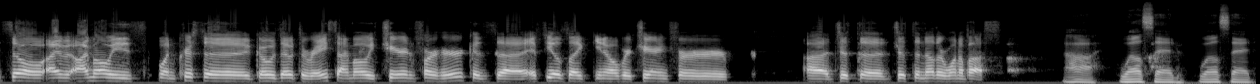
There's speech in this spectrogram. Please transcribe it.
so I, I'm always when Krista goes out to race, I'm always cheering for her because uh, it feels like you know we're cheering for uh, just a, just another one of us. Ah, well said, well said.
